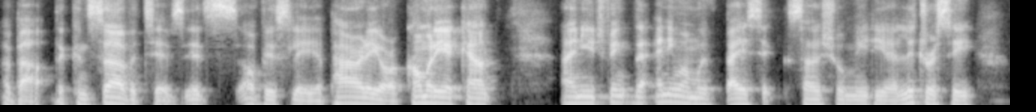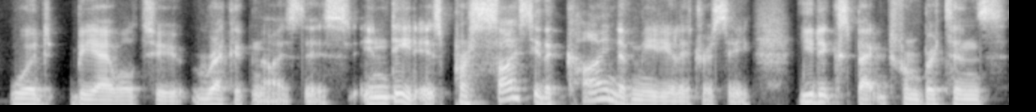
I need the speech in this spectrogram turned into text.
about the Conservatives. It's obviously a parody or a comedy account. And you'd think that anyone with basic social media literacy would be able to recognize this. Indeed, it's precisely the kind of media literacy you'd expect from Britain's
